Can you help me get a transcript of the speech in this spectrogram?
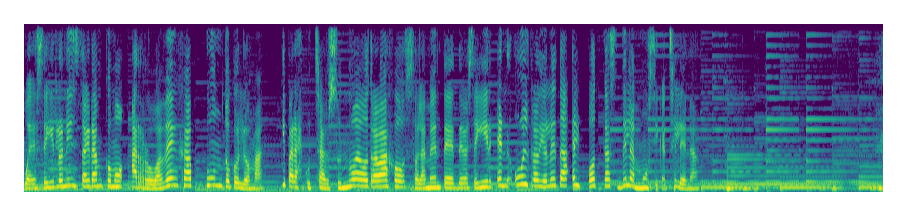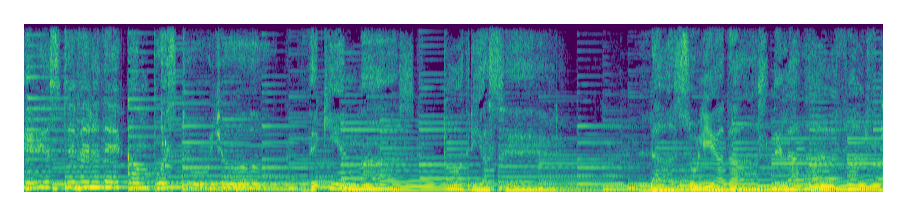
puedes seguirlo en Instagram como arroba benja.coloma. Y para escuchar su nuevo trabajo, solamente debes seguir en Ultravioleta, el podcast de la música chilena. Este verde es tuyo, ¿de quién más podría ser? Las oleadas de la alfalfa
